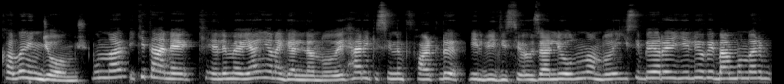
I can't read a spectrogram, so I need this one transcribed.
Kalın ince olmuş. Bunlar iki tane kelime yan yana gelinden dolayı her ikisinin farklı dil bilgisi özelliği olduğundan dolayı ikisi bir araya geliyor ve ben bunları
